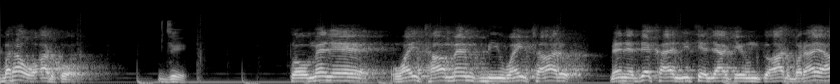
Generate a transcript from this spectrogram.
बढ़ाओ हार को। जी। तो मैंने वही था मैं भी वही था और मैंने देखा है नीचे जाके उनको हार बढ़ाया।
